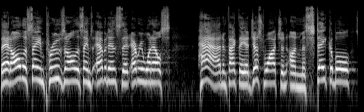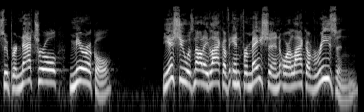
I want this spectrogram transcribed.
They had all the same proofs and all the same evidence that everyone else had. In fact, they had just watched an unmistakable supernatural miracle the issue was not a lack of information or a lack of reason.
